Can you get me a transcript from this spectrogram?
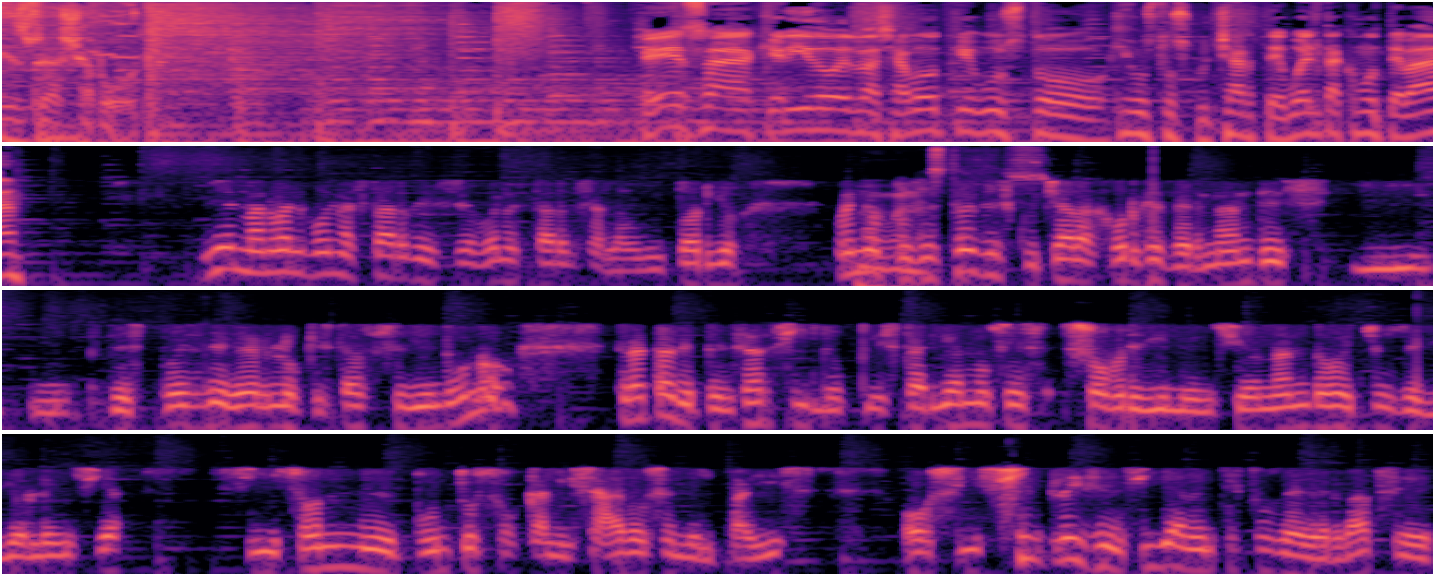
Ezra Shabot. Esa, querido Ezra Shabot, qué gusto, qué gusto escucharte. Vuelta, ¿cómo te va? Bien, Manuel, buenas tardes, eh, buenas tardes al auditorio. Bueno, pues después de escuchar a Jorge Fernández y después de ver lo que está sucediendo, uno trata de pensar si lo que estaríamos es sobredimensionando hechos de violencia, si son eh, puntos focalizados en el país o si simple y sencillamente esto de verdad se,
